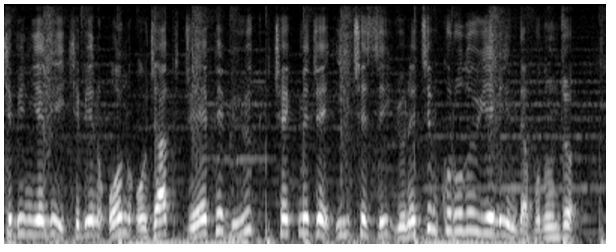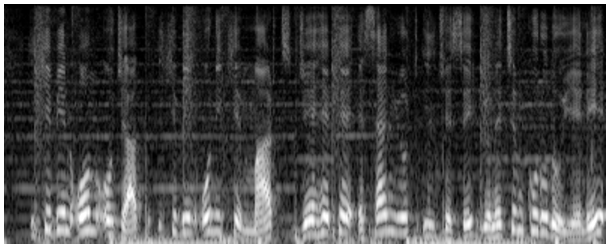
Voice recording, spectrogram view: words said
2007-2010 Ocak CHP Büyükçekmece ilçesi yönetim kurulu üyeliğinde bulundu. 2010 Ocak, 2012 Mart CHP Esenyurt ilçesi yönetim kurulu üyeliği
